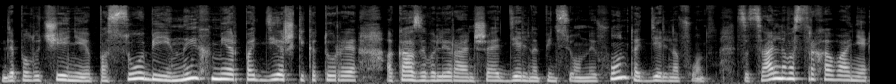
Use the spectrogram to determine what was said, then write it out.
для получения пособий, иных мер поддержки, которые оказывали раньше отдельно пенсионный фонд, отдельно фонд социального страхования,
